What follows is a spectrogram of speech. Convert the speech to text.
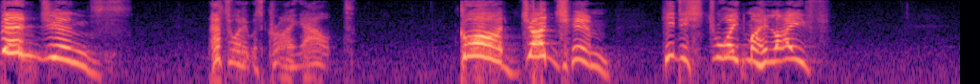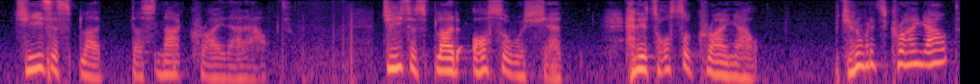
Vengeance! That's what it was crying out. God, judge him! He destroyed my life. Jesus' blood does not cry that out. Jesus' blood also was shed, and it's also crying out. But you know what it's crying out?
